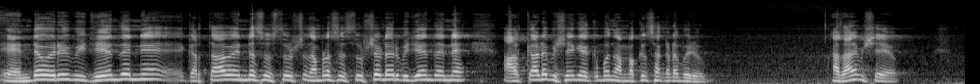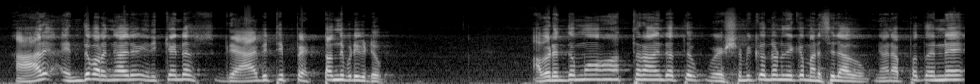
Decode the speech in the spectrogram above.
എന്റെ ഒരു വിജയം തന്നെ കർത്താവ് എന്റെ ശുശ്രൂഷ നമ്മുടെ ശുശ്രൂഷയുടെ ഒരു വിജയം തന്നെ ആൾക്കാരുടെ വിഷയം കേൾക്കുമ്പോൾ നമുക്കും സങ്കടം വരും. അതാണ് വിഷയം. ആര് എന്ത് പറഞ്ഞാലും എനിക്കെന്റെ ഗ്രാവിറ്റി പെട്ടെന്ന് പിടികിട്ടും. അവരെന്തുമാത്രം അതിന്റെ അകത്ത് വിഷമിക്കുന്നുണ്ടെന്ന് എനിക്ക് മനസ്സിലാകും. ഞാൻ അപ്പം തന്നെ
